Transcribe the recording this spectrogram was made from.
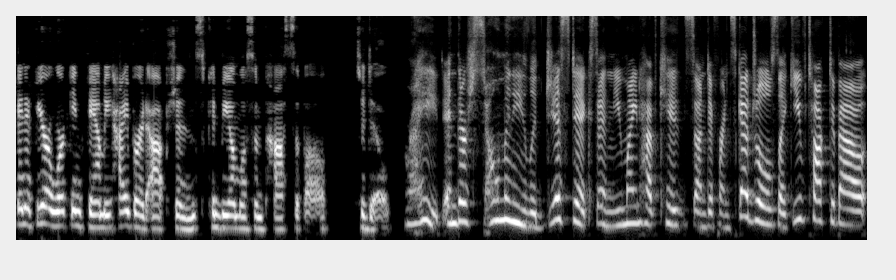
and if you're a working family hybrid options can be almost impossible to do right and there's so many logistics and you might have kids on different schedules like you've talked about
